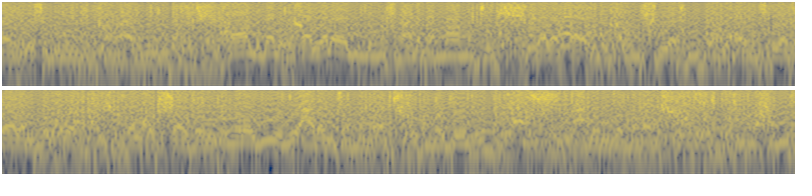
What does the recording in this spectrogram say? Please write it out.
غير في قواعدهم قال بل قال ولا يجوز المسح على الأمامة ولا القلمسية ولا الأنسية والبكرة والأفاجين ويجوز على الجماعة ويجوز على الجماعة. وحديث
